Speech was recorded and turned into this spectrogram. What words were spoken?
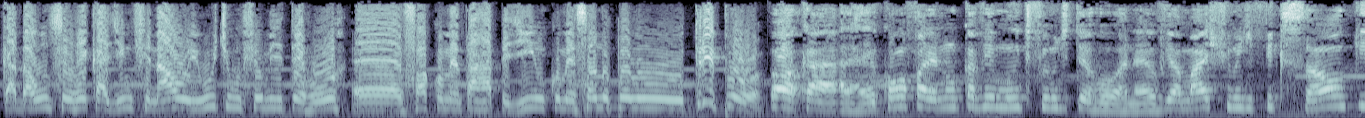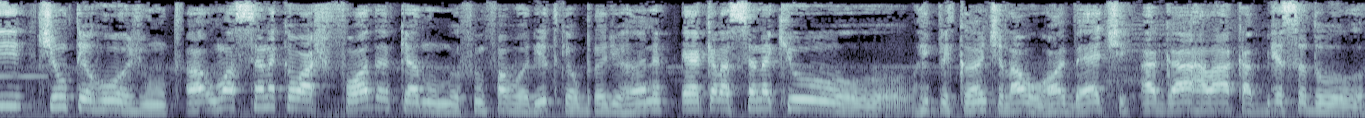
cada um seu recadinho final e último filme de terror. É só comentar rapidinho, começando pelo triplo. Ó, cara, eu como eu falei, nunca vi muito filme de terror, né? Eu via mais filme de ficção que tinha um terror junto. Ah, Uma cena que eu acho foda, que é no meu filme favorito, que é o Blood Runner, é aquela cena que o replicante lá, o Roy Batty, agarra lá a cabeça do,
